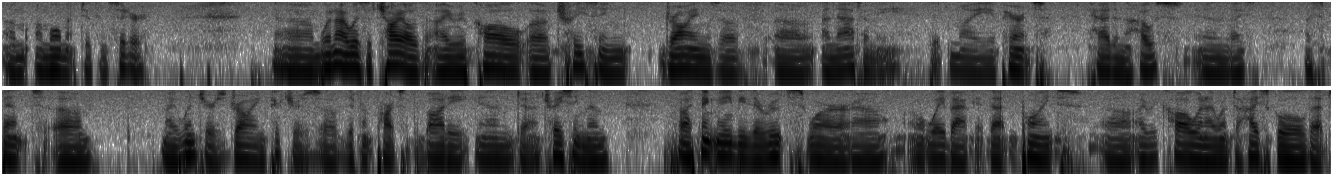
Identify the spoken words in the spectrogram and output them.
a moment to consider. Um, when I was a child, I recall uh, tracing drawings of uh, anatomy that my parents had in the house, and I, I spent um, my winters drawing pictures of different parts of the body and uh, tracing them. So I think maybe the roots were uh, way back at that point. Uh, I recall when I went to high school that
